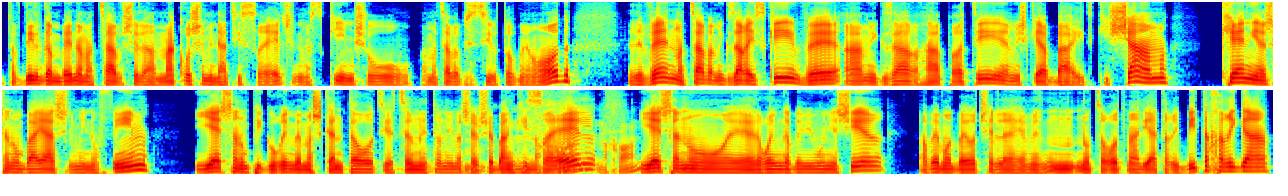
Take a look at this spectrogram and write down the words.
תבדיל גם בין המצב של המקרו של מדינת ישראל, שאני מסכים שהוא, המצב הבסיסי הוא טוב מאוד, לבין מצב המגזר העסקי והמגזר הפרטי, המשקי הבית. כי שם כן יש לנו בעיה של מינופים, יש לנו פיגורים במשכנתאות, יצאנו נתונים עכשיו של בנק נכון, ישראל, נכון. יש לנו, אה, רואים גם במימון ישיר, הרבה מאוד בעיות של אה, נוצרות מעליית הריבית החריגה,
